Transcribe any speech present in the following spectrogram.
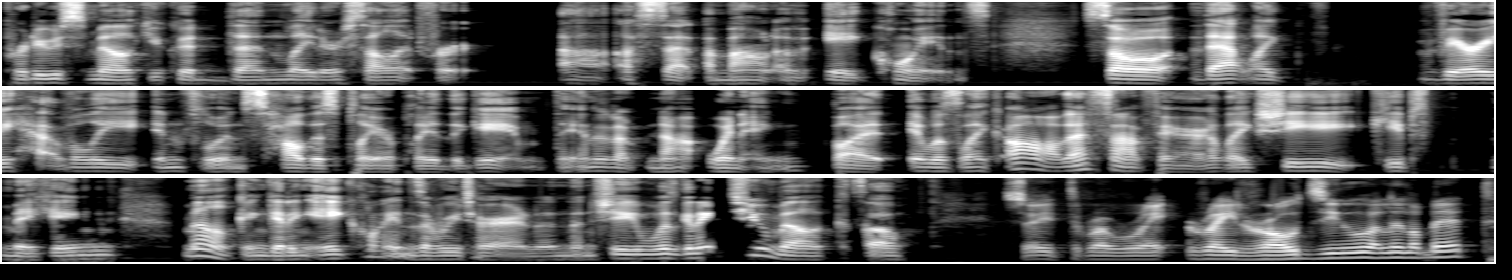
produce milk you could then later sell it for uh, a set amount of eight coins so that like very heavily influenced how this player played the game. They ended up not winning but it was like oh that's not fair. Like she keeps making milk and getting eight coins every turn and then she was getting two milk so so it ra- railroads you a little bit?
